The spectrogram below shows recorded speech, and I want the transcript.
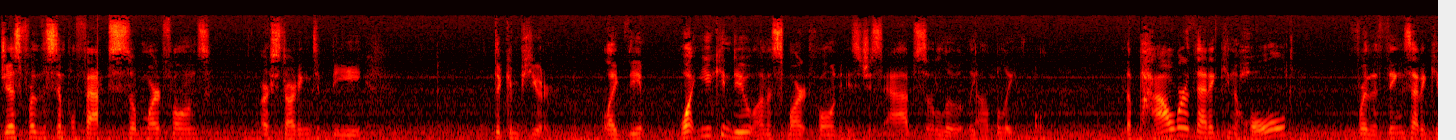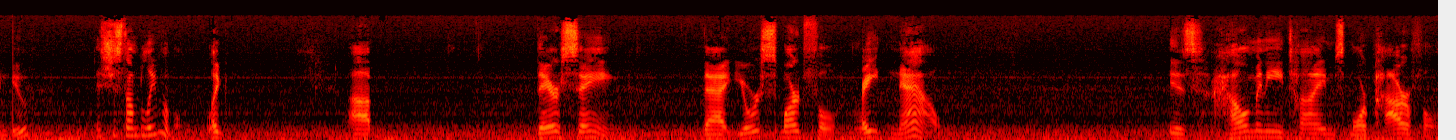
just for the simple fact smartphones are starting to be the computer. Like the what you can do on a smartphone is just absolutely unbelievable. The power that it can hold for the things that it can do it's just unbelievable. Like, uh, they're saying that your smartphone right now is how many times more powerful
